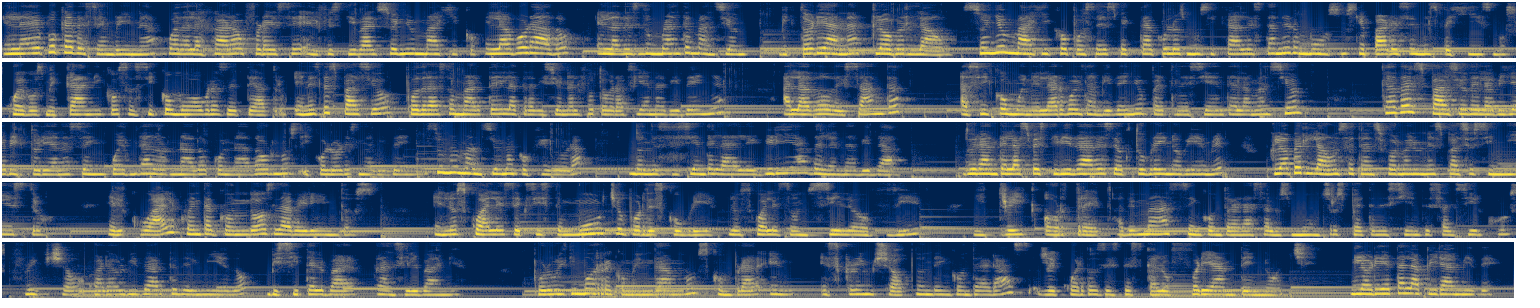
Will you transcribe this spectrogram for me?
En la época de Sembrina, Guadalajara ofrece el Festival Sueño Mágico, elaborado en la deslumbrante mansión victoriana Clover Lawn. Sueño Mágico posee espectáculos musicales tan hermosos que parecen espejismos, juegos mecánicos, así como obras de teatro. En este espacio podrás tomarte la tradicional fotografía navideña al lado de Santa, así como en el árbol navideño perteneciente a la mansión. Cada espacio de la villa victoriana se encuentra adornado con adornos y colores navideños. Es una mansión acogedora donde se siente la alegría de la Navidad. Durante las festividades de octubre y noviembre, Clover Lawn se transforma en un espacio siniestro, el cual cuenta con dos laberintos, en los cuales existe mucho por descubrir, los cuales son Seal of Death y Trick or Treat. Además, encontrarás a los monstruos pertenecientes al Circus Freak Show. Para olvidarte del miedo, visita el bar Transilvania. Por último, recomendamos comprar en Scream Shop, donde encontrarás recuerdos de esta escalofriante noche. Glorieta la pirámide.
